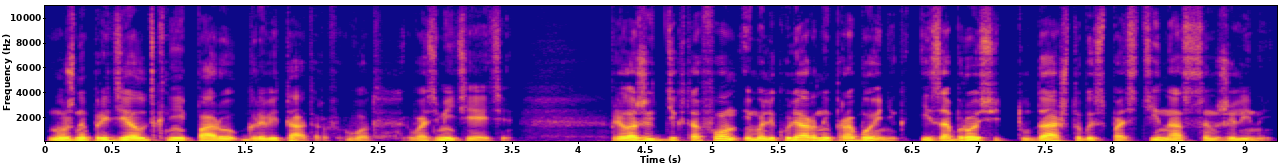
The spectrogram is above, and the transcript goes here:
Нужно приделать к ней пару гравитаторов. Вот, возьмите эти. Приложить диктофон и молекулярный пробойник и забросить туда, чтобы спасти нас с Анжелиной.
